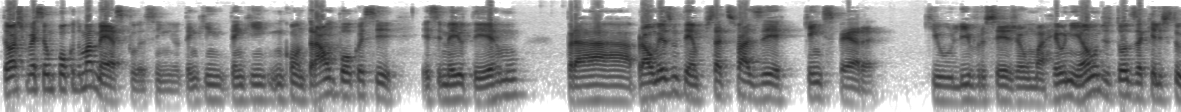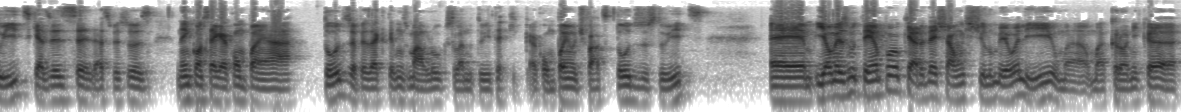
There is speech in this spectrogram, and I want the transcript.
Então, acho que vai ser um pouco de uma mescla, assim. Eu tenho que, tenho que encontrar um pouco esse, esse meio termo para, ao mesmo tempo, satisfazer quem espera que o livro seja uma reunião de todos aqueles tweets que às vezes as pessoas nem conseguem acompanhar todos, apesar que tem uns malucos lá no Twitter que acompanham de fato todos os tweets. É, e ao mesmo tempo eu quero deixar um estilo meu ali, uma, uma crônica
